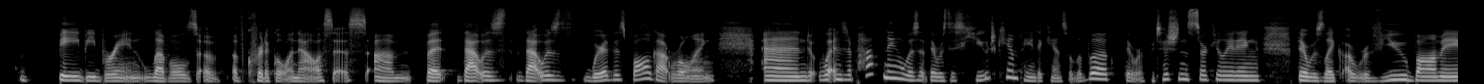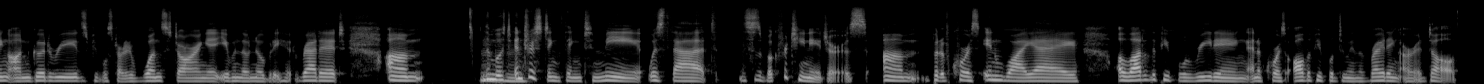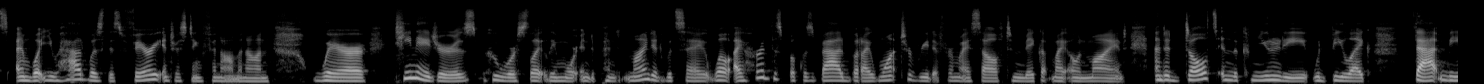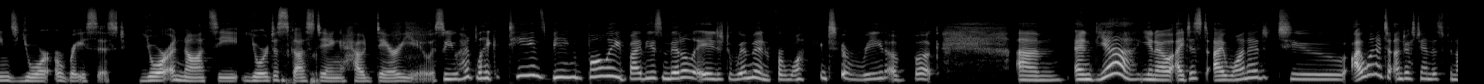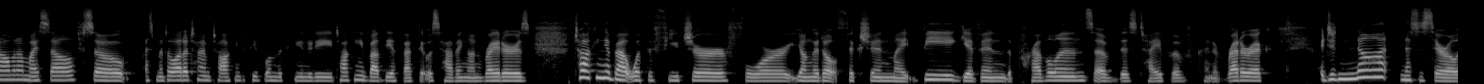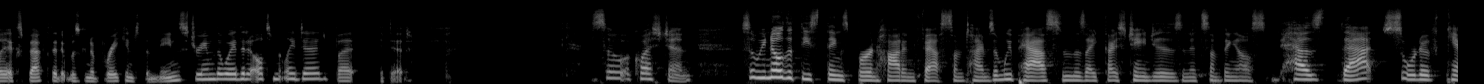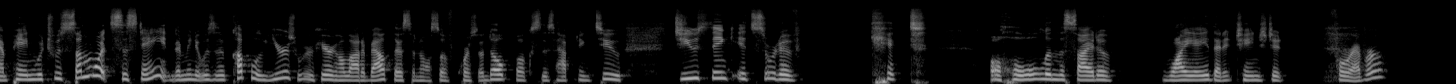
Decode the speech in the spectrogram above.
baby brain levels of of critical analysis um, but that was that was where this ball got rolling. And what ended up happening was that there was this huge campaign to cancel the book. There were petitions circulating. There was like a review bombing on goodreads. People started one starring it even though nobody had read it. Um, the mm-hmm. most interesting thing to me was that this is a book for teenagers. Um, but of course, in YA, a lot of the people reading, and of course, all the people doing the writing are adults. And what you had was this very interesting phenomenon where teenagers who were slightly more independent minded would say, Well, I heard this book was bad, but I want to read it for myself to make up my own mind. And adults in the community would be like, that means you're a racist. You're a Nazi. You're mm-hmm. disgusting. How dare you? So you had like teens being bullied by these middle aged women for wanting to read a book um, and yeah you know i just i wanted to i wanted to understand this phenomenon myself so i spent a lot of time talking to people in the community talking about the effect it was having on writers talking about what the future for young adult fiction might be given the prevalence of this type of kind of rhetoric. I did not necessarily expect that it was going to break into the mainstream the way that it ultimately did but it did. So a question so we know that these things burn hot and fast sometimes, and we pass, and the zeitgeist changes, and it's something else. Has that sort of campaign, which was somewhat sustained, I mean, it was a couple of years we were hearing a lot about this, and also, of course, adult books is happening too. Do you think it's sort of kicked a hole in the side of YA that it changed it forever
